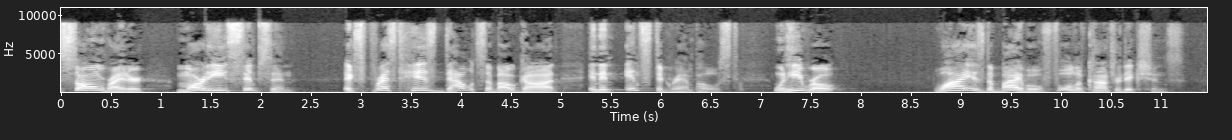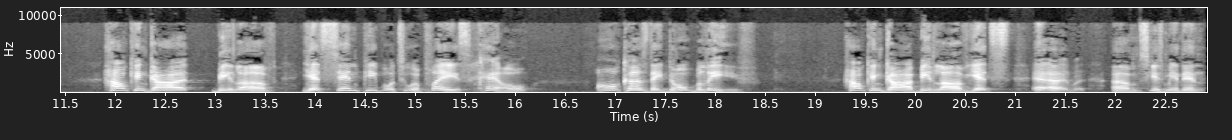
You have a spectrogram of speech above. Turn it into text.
songwriter Marty Sampson expressed his doubts about God in an Instagram post when he wrote, Why is the Bible full of contradictions? How can God be love yet send people to a place, hell, all because they don't believe? How can God be love yet, uh, uh, um, excuse me, and then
